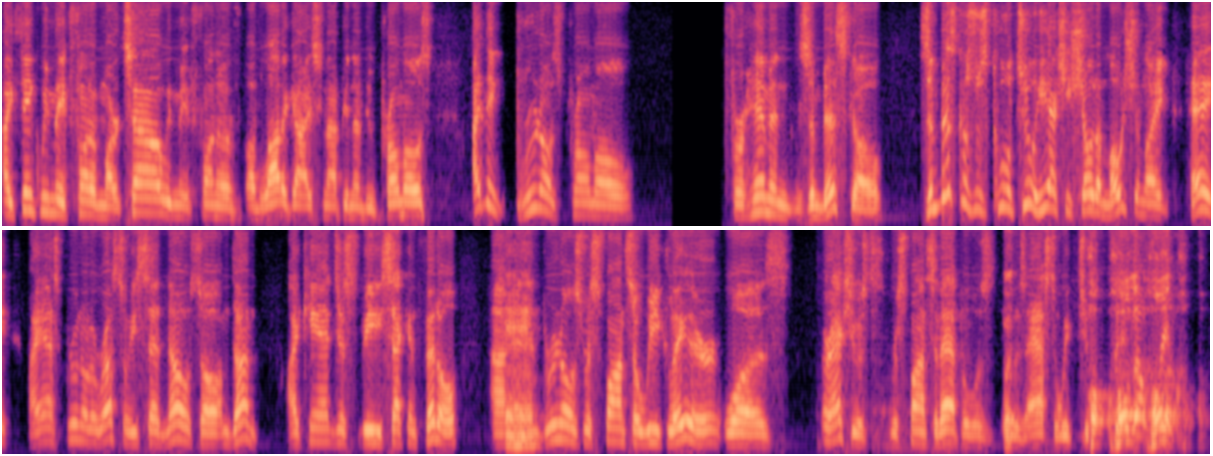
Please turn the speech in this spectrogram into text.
I think we make fun of Martel. We made fun of, of a lot of guys for not being able to do promos. I think Bruno's promo for him and Zbyszko, Zbyszko's was cool too. He actually showed emotion like, hey, I asked Bruno to wrestle. He said no, so I'm done. I can't just be second fiddle. Uh, And then Bruno's response a week later was, or actually was response to that, but was he was asked a week two. Hold, hold up, hold up.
